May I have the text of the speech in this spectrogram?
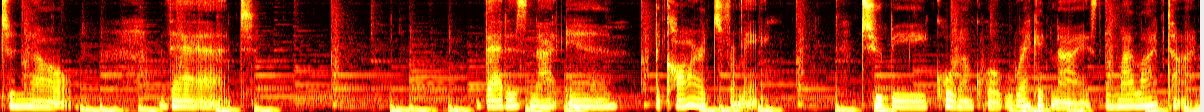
to know that that is not in the cards for me to be quote unquote recognized in my lifetime.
